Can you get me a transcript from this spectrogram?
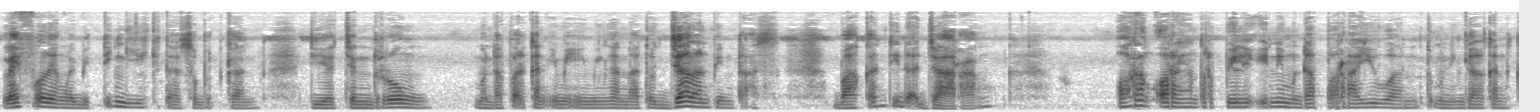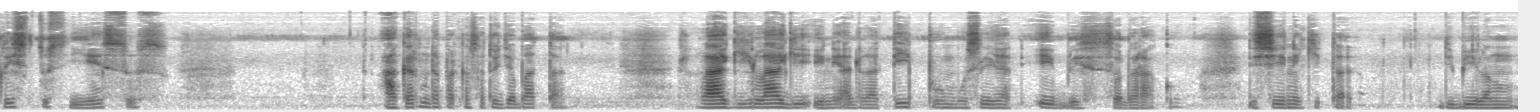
level yang lebih tinggi kita sebutkan, dia cenderung mendapatkan iming-imingan atau jalan pintas. Bahkan tidak jarang Orang-orang yang terpilih ini mendapat rayuan untuk meninggalkan Kristus Yesus agar mendapatkan satu jabatan. Lagi-lagi ini adalah tipu muslihat iblis, saudaraku. Di sini kita dibilang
